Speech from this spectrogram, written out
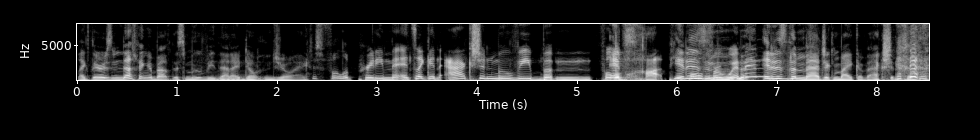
Like, there's nothing about this movie that I don't enjoy. Just full of pretty men. It's like an action movie, but m- full It's- of hot people is for women. It is the Magic Mike of action films.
